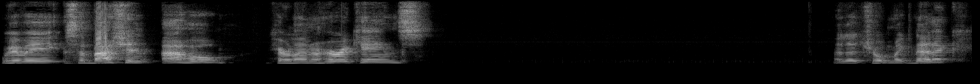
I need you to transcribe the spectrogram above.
We have a Sebastian Aho, Carolina Hurricanes. Electromagnetic.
